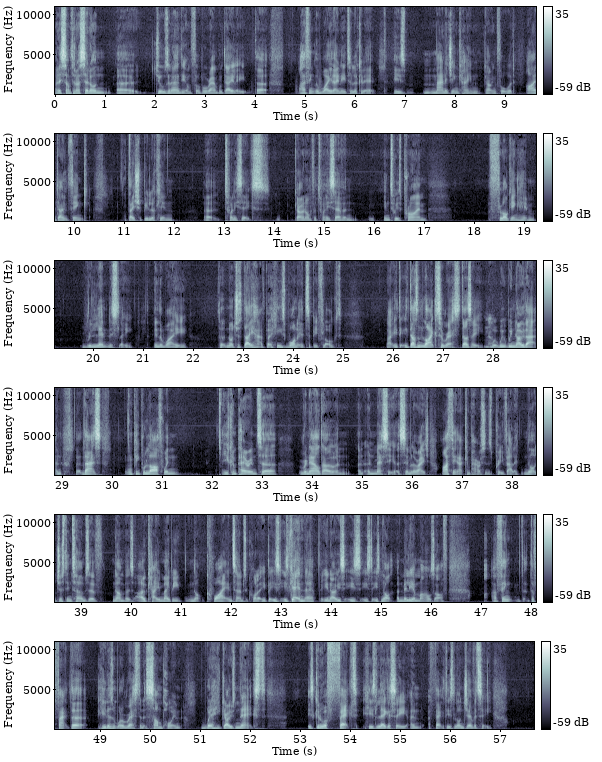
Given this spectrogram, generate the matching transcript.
and it's something I said on uh, Jules and Andy on Football Ramble Daily that I think the way they need to look at it is managing Kane going forward. I don't think they should be looking at 26 going on for 27 into his prime flogging him relentlessly in the way that not just they have, but he's wanted to be flogged. Like he, he doesn't like to rest, does he? No. We, we we know that, and that's and people laugh when you compare him to Ronaldo and, and, and Messi at a similar age. I think that comparison is pretty valid, not just in terms of numbers. Okay, maybe not quite in terms of quality, but he's, he's getting there. You know, he's, he's, he's, he's not a million miles off. I think th- the fact that he doesn't want to rest and at some point where he goes next is going to affect his legacy and affect his longevity.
